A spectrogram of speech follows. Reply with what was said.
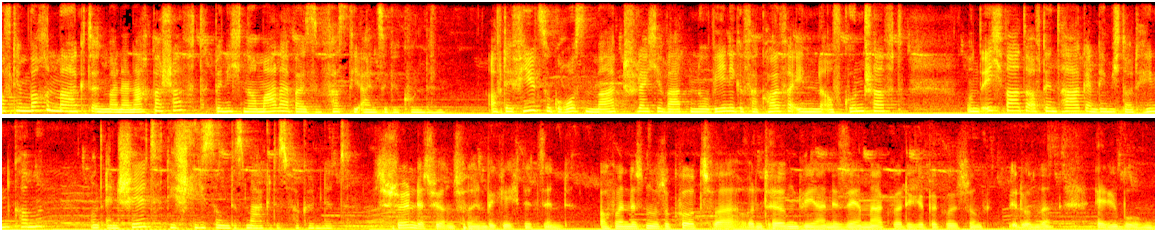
Auf dem Wochenmarkt in meiner Nachbarschaft bin ich normalerweise fast die einzige Kundin. Auf der viel zu großen Marktfläche warten nur wenige VerkäuferInnen auf Kundschaft und ich warte auf den Tag, an dem ich dorthin komme und ein Schild die Schließung des Marktes verkündet. Schön, dass wir uns vorhin begegnet sind. Auch wenn das nur so kurz war und irgendwie eine sehr merkwürdige Begrüßung mit unseren Ellbogen.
